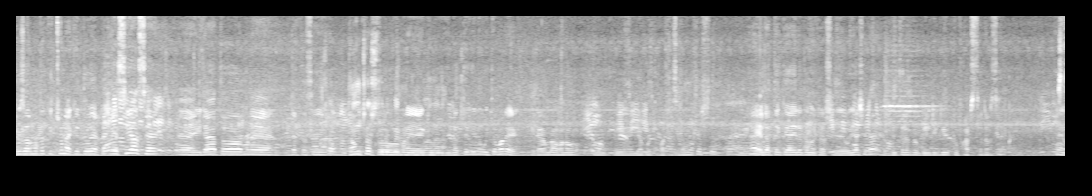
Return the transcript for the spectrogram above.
বোঝার মতো কিছু না কিন্তু একটা এসি আছে এটা তো মানে দেখতেছি ধ্বংসস্তূপ মানে একটু এটার থেকে উইতে পারে এটা আমরা এখনও ইয়া করতে পারতেছি না। হ্যাঁ এটা থেকে এরকম একটা ওই আসে ভিতরে তো বিল্ডিং একটু ফাটছে টাটছে হ্যাঁ।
